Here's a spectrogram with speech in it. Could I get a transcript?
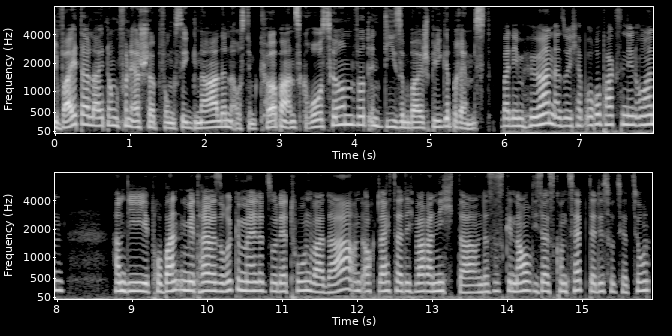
Die Weiterleitung von Erschöpfungssignalen aus dem Körper ans Großhirn wird in diesem Beispiel gebremst. Bei dem Hören, also ich habe Oropax in den Ohren, haben die Probanden mir teilweise rückgemeldet, so der Ton war da und auch gleichzeitig war er nicht da. Und das ist genau dieses Konzept der Dissoziation.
